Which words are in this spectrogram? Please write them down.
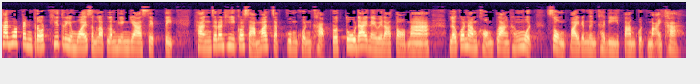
คาดว่าเป็นรถที่เตรียมไว้สำหรับลำเลียงยาเสพติด ทางเจ้าหน้าที่ก็สามารถจับกลุ่มคนขับรถตู้ได้ในเวลาต่อมา แล้วก็นำของกลางทั้งหมดส่งไปดำเนินคดีตามกฎหมายค่ะ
